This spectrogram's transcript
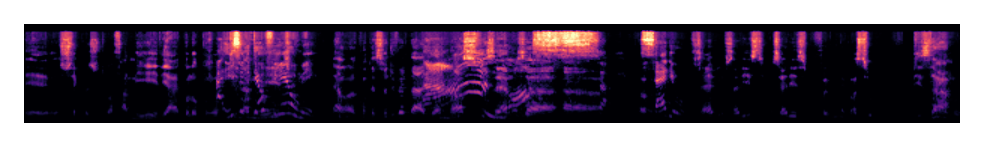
é, sequestrou a família, colocou Ah, isso no teu filme. Não, aconteceu de verdade. Ah, nós fizemos a, a- a- Sério? Sério, seríssimo, seríssimo. Foi um negócio bizarro.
